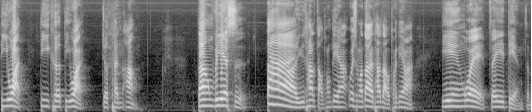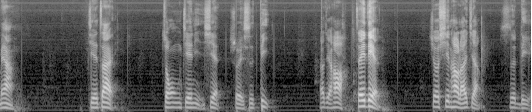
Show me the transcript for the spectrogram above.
，D1 第一颗 D1 就 turn on，当 VS 大于它的导通电压，为什么大于它导通电压？因为这一点怎么样？接在中间引线，所以是 D。了解哈，这一点就信号来讲是零。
